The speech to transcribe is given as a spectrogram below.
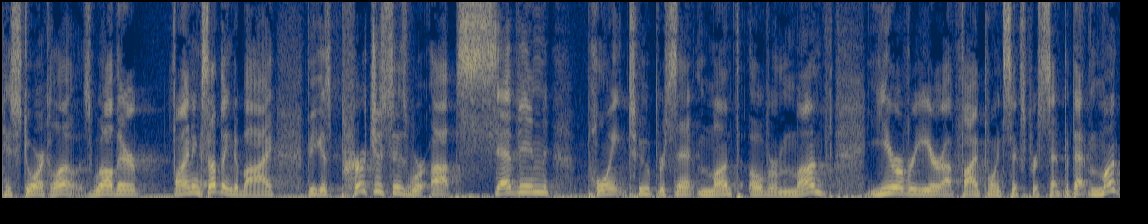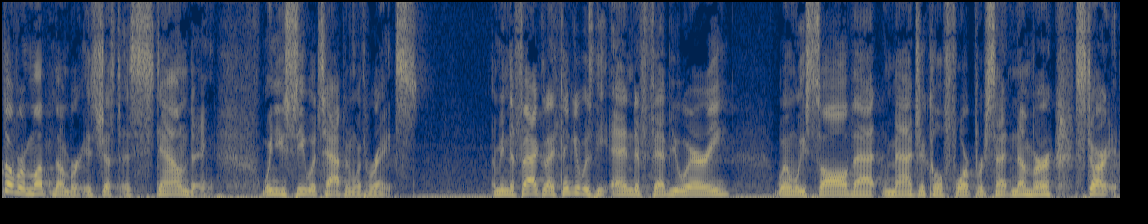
historic lows. Well, they're finding something to buy because purchases were up 7.2% month over month, year over year up 5.6%. But that month over month number is just astounding when you see what's happened with rates. I mean, the fact that I think it was the end of February when we saw that magical 4% number start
